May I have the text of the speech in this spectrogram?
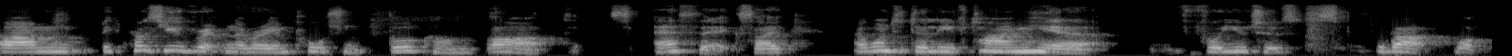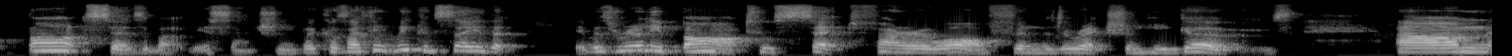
um, because you've written a very important book on Barth's ethics, I, I wanted to leave time here for you to speak about what Barth says about the ascension, because I think we could say that it was really Barth who set Farrow off in the direction he goes. Um,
